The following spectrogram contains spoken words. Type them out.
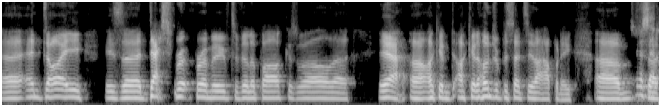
Uh, and Ndiaye is uh, desperate for a move to Villa Park as well. Uh, yeah, uh, I can I can 100 percent see that happening. Um, so, say,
